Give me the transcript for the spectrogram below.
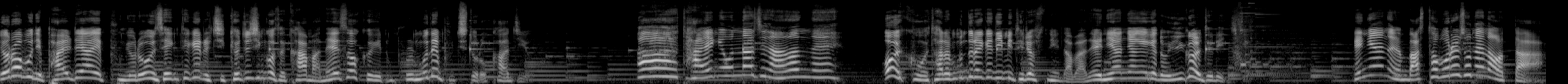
여러분이 발데아의 풍요로운 생태계를 지켜주신 것을 감안해서 그 이름 불문에 붙이도록 하지요. 아, 다행히 혼나진 않았네. 어이쿠, 다른 분들에겐 이미 드렸습니다만 애니안 양에게도 이걸 드리지. 애니안은 마스터볼을 손에 넣었다.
